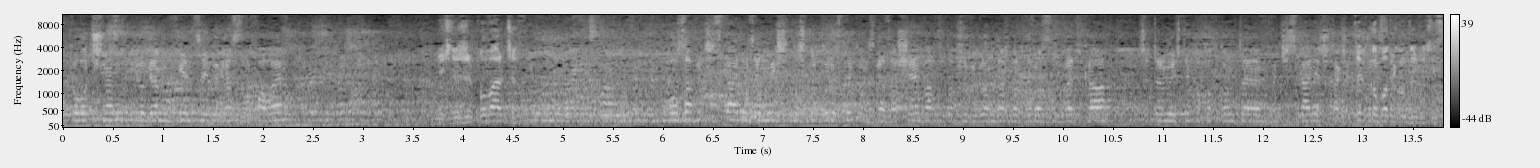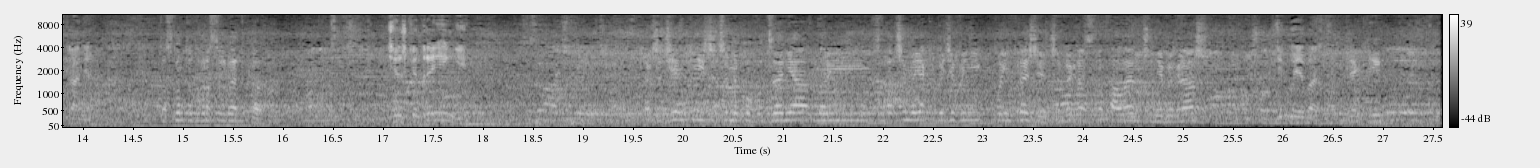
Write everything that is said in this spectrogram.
około 13 kg więcej wygra z Rafałem. Myślę, że powalczę. Poza wyciskaniem zajmujesz się też kulturystyką, sylwetka. Czy trenujesz tylko pod kątem wyciskania, czy także Tylko pod kątem wyciskania. To skąd ta dobra sylwetka? Ciężkie treningi. Także dzięki, życzymy powodzenia, no i zobaczymy jaki będzie wynik po imprezie. Czy wygrasz z Rafałem, czy nie wygrasz. Dziękuję bardzo. Dzięki.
